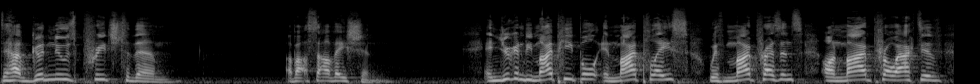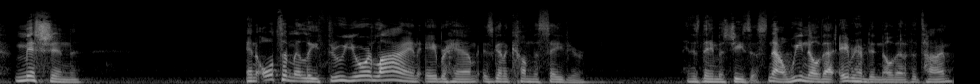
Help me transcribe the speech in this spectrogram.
to have good news preached to them about salvation. And you're going to be my people in my place with my presence on my proactive mission. And ultimately, through your line, Abraham is going to come the Savior. And his name is Jesus. Now, we know that. Abraham didn't know that at the time.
